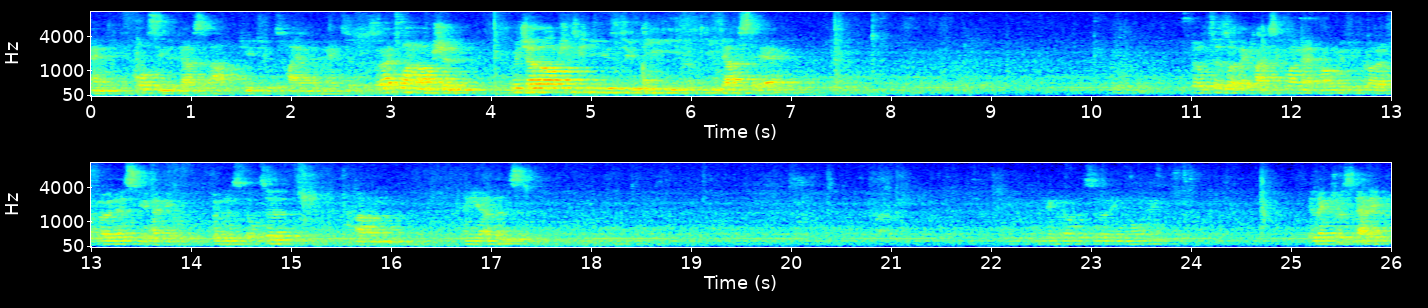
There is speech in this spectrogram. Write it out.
and forcing the dust out due to its high momentum. So that's one option. Which other options can you use to de-dust de air? Filters are the classic one at home. If you've got a furnace, you have your furnace filter. Um, any others? Think of this early morning electrostatic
